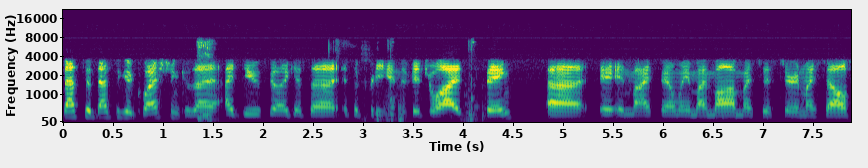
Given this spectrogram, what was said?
that's a that's a good question because I, I do feel like it's a it's a pretty individualized thing. Uh, in my family, my mom, my sister, and myself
